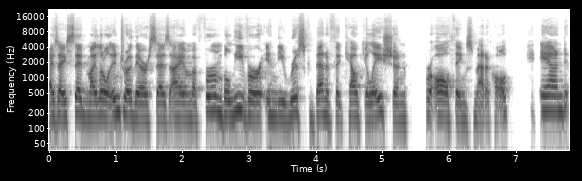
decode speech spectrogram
as I said, my little intro there says I am a firm believer in the risk benefit calculation for all things medical. And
